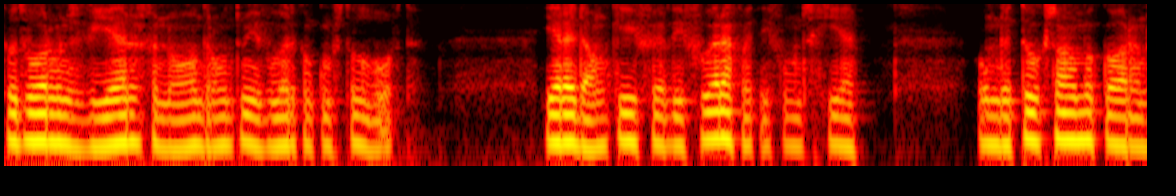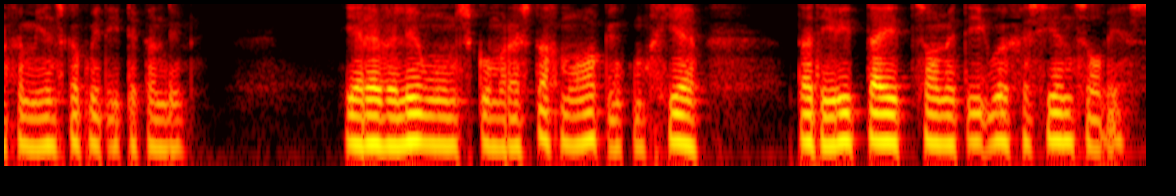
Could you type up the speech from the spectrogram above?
tot waar ons weer vanaand rondom u woord kan kom stil word. Here, dankie vir die voorreg wat u vir ons gee om dit ook saam mekaar in gemeenskap met U te kan doen. Here wil U ons kom rustig maak en kom gee dat hierdie tyd saam met U ook geseën sal wees.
